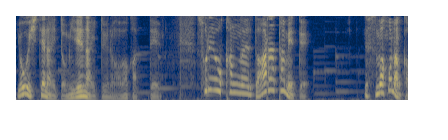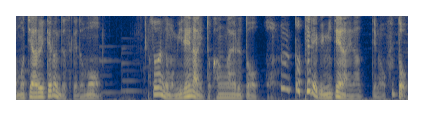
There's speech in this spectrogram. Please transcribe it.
用意してないと見れないというのが分かって、それを考えると改めて、でスマホなんか持ち歩いてるんですけども、そういうのも見れないと考えると、ほんとテレビ見てないなっていうのをふと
